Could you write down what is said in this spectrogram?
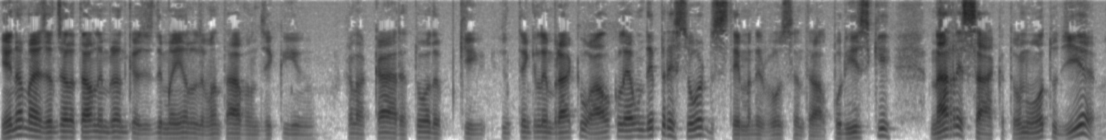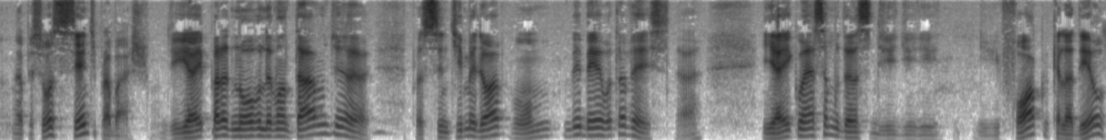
E ainda mais, antes ela estava lembrando que às vezes de manhã ela levantava, dizer que aquela cara toda, porque a gente tem que lembrar que o álcool é um depressor do sistema nervoso central. Por isso que na ressaca, então no outro dia, a pessoa se sente para baixo. E aí para de novo levantar, um dia para se sentir melhor, vamos beber outra vez. Tá? E aí com essa mudança de, de, de foco que ela deu,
